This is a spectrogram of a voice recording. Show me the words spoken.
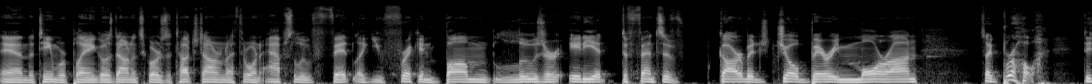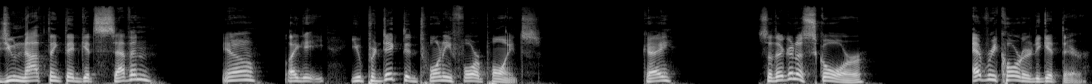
and the team we're playing goes down and scores a touchdown, and I throw an absolute fit like, you frickin' bum, loser, idiot, defensive garbage, Joe Barry moron. It's like, bro, did you not think they'd get seven? You know, like you predicted 24 points. Okay. So they're going to score every quarter to get there.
